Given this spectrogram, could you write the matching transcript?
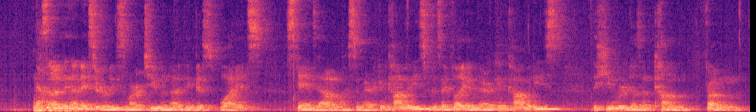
That's another thing that makes it really smart too, and I think is why it stands out amongst American comedies because I feel like American comedies, the humor doesn't come from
